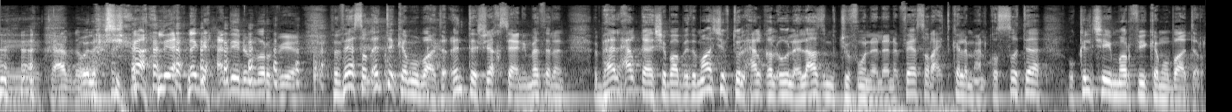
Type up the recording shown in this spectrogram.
إيه، تعبنا والأشياء اللي إحنا قاعدين نمر فيها. ففيصل أنت كمبادر أنت شخص يعني مثلا بهالحلقة يا شباب إذا ما شفتوا الحلقة الأولى لازم تشوفونها لأن فيصل راح يتكلم عن قصته وكل شيء مر فيه كمبادر.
